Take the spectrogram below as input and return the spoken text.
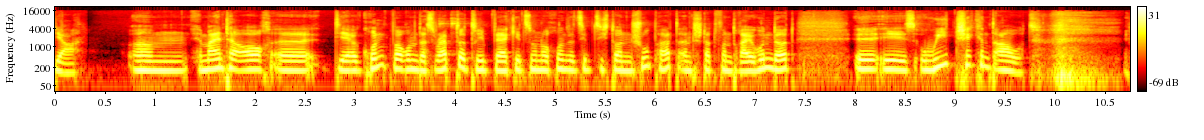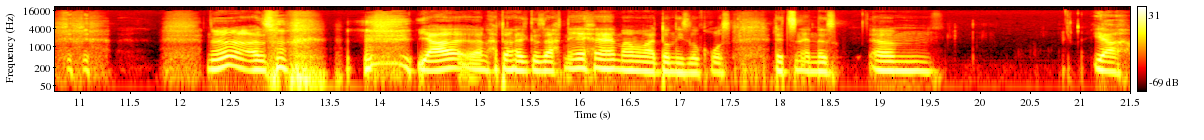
Ja. Ähm, er meinte auch, äh, der Grund, warum das Raptor-Triebwerk jetzt nur noch 170 Tonnen Schub hat, anstatt von 300, äh, ist we chickened out. ne, also ja, dann hat er halt gesagt, nee, machen wir mal doch nicht so groß, letzten Endes. Ähm, ja,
